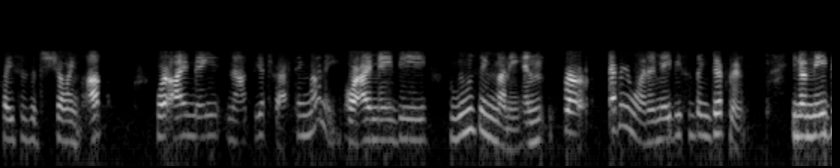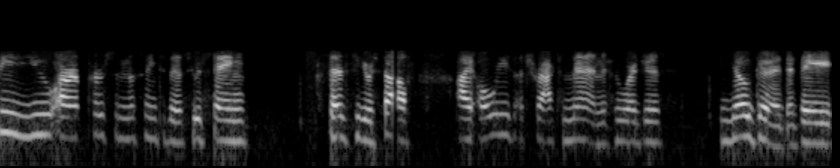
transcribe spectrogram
places it's showing up, where I may not be attracting money, or I may be losing money. And for everyone, it may be something different you know, maybe you are a person listening to this who's saying, says to yourself, I always attract men who are just no good, that they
